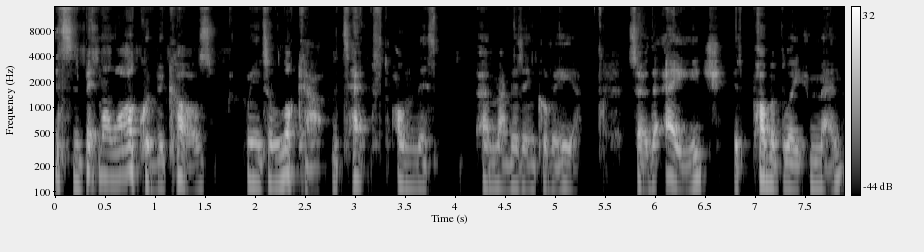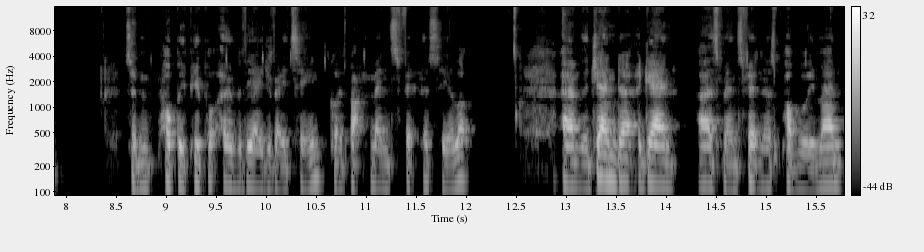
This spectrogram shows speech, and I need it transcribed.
it's a bit more awkward because we need to look at the text on this uh, magazine cover here. So the age is probably men, so probably people over the age of 18, because it's about men's fitness here, look. Um, the gender, again, as men's fitness, probably men.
